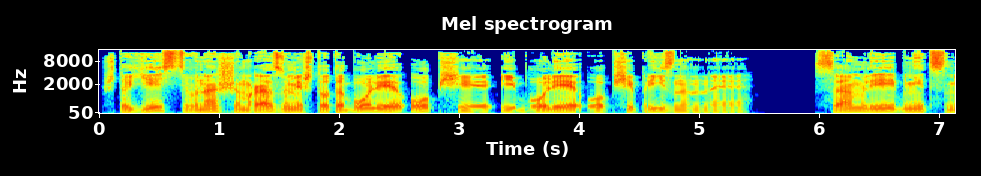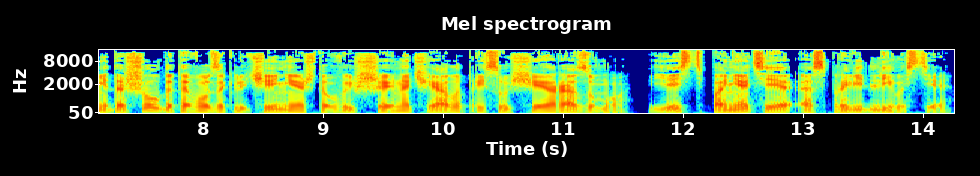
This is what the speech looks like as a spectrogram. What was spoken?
что есть в нашем разуме что-то более общее и более общепризнанное. Сам Лейбниц не дошел до того заключения, что высшее начало, присущее разуму, есть понятие о справедливости,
